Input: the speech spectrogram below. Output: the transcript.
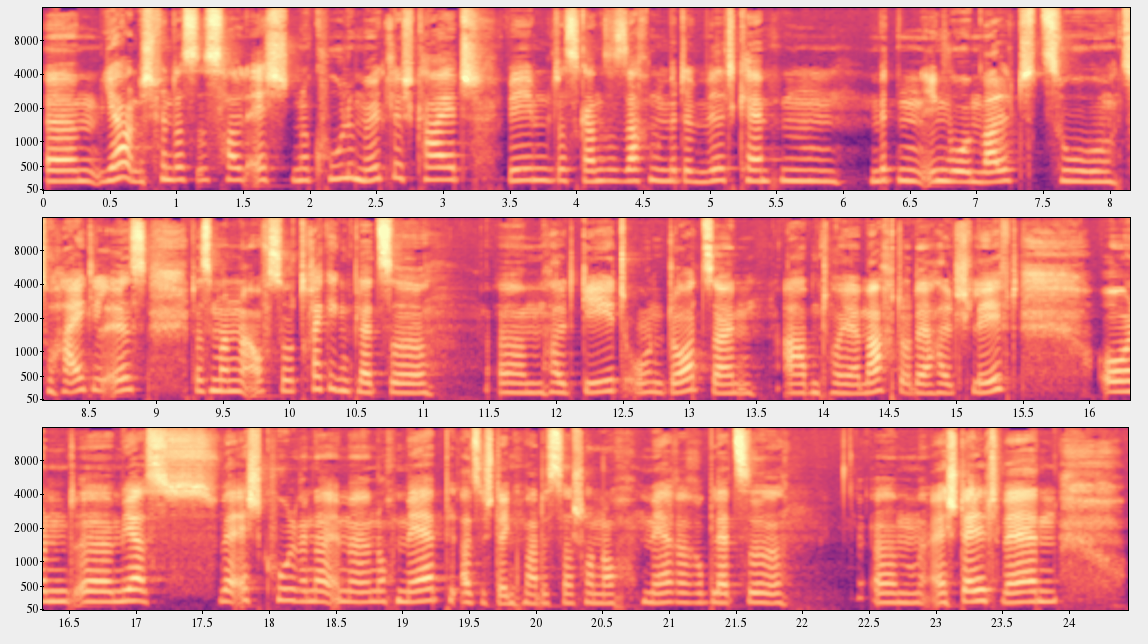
Ähm, ja, und ich finde, das ist halt echt eine coole Möglichkeit, wem das ganze Sachen mit dem Wildcampen mitten irgendwo im Wald zu, zu heikel ist, dass man auf so Trekkingplätze ähm, halt geht und dort sein Abenteuer macht oder halt schläft. Und ähm, ja, es wäre echt cool, wenn da immer noch mehr, also ich denke mal, dass da schon noch mehrere Plätze ähm, erstellt werden.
